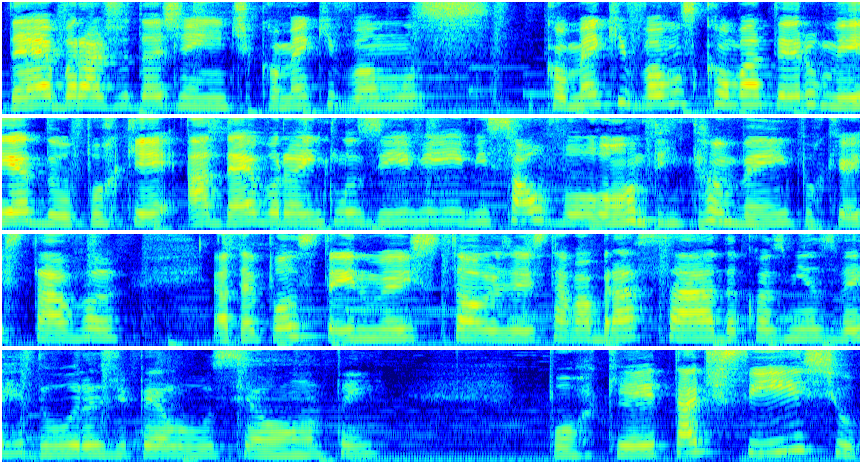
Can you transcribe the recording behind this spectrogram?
Débora, ajuda a gente. Como é que vamos como é que vamos combater o medo? Porque a Débora, inclusive, me salvou ontem também, porque eu estava. Eu até postei no meu stories, eu estava abraçada com as minhas verduras de pelúcia ontem. Porque tá difícil.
